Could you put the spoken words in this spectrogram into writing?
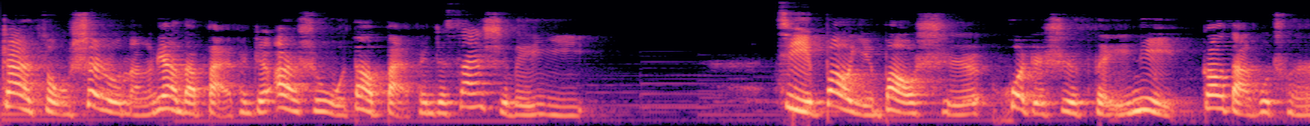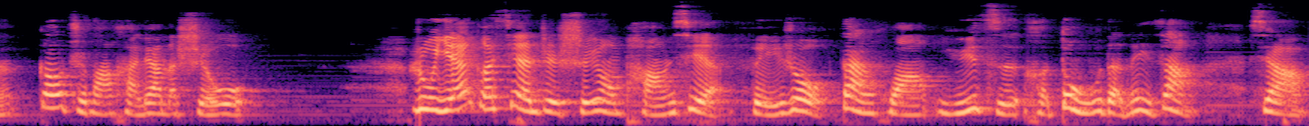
占总摄入能量的百分之二十五到百分之三十为宜。忌暴饮暴食或者是肥腻、高胆固醇、高脂肪含量的食物，如严格限制食用螃蟹、肥肉、蛋黄、鱼子和动物的内脏。像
